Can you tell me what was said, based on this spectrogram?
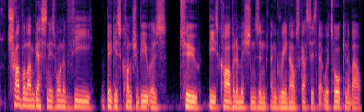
Travel, I'm guessing, is one of the biggest contributors to these carbon emissions and, and greenhouse gases that we're talking about.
